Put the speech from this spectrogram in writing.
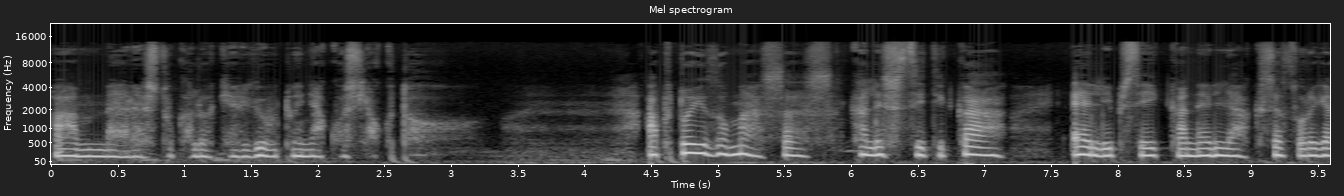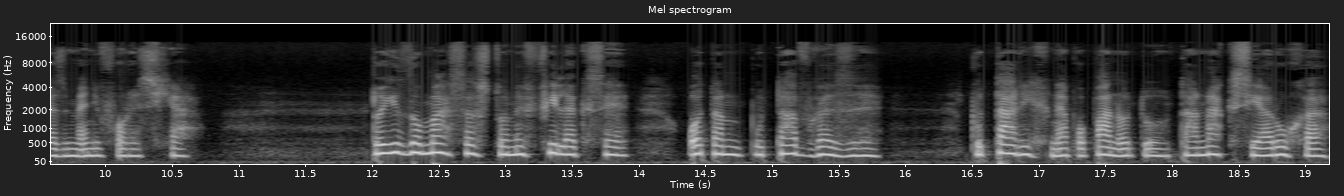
Αμέρες του καλοκαιριού του 1908. Από το είδωμά σας καλεσθητικά έλειψε η κανελιά ξεθοριασμένη φορεσιά. Το είδωμά σας τον εφύλαξε όταν που τα βγαζε, που τα ρίχνε από πάνω του τα ανάξια ρούχα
